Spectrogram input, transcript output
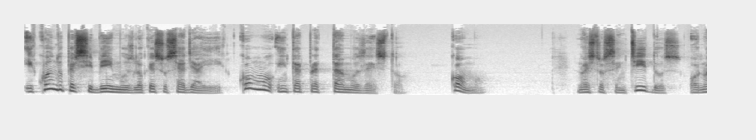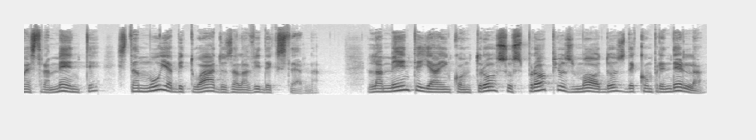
E quando percebimos o que sucede aí, como interpretamos isto? Como? Nuestros sentidos o nuestra mente están muy habituados a la vida externa. La mente ya encontró sus propios modos de comprenderla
